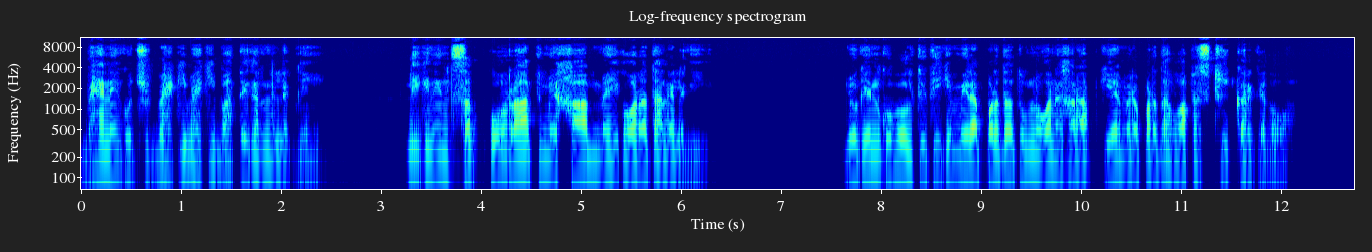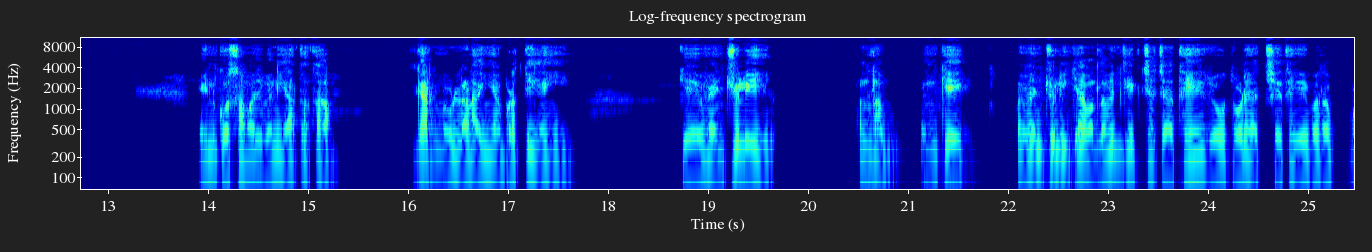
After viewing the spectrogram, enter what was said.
بہنیں کچھ بہکی بہکی باتیں کرنے لگ گئیں، لیکن ان سب کو رات میں خواب میں ایک عورت آنے لگی، جو کہ ان کو بولتی تھی کہ میرا پردہ تم لوگوں نے خراب کیا، میرا پردہ واپس ٹھیک کر کے دو۔ ان کو سمجھ میں نہیں آتا تھا، گھر میں لڑائیاں بڑھتی گئیں کہ ایونچولی مطلب ان کے ایونچولی کیا مطلب ان کے ایک چچا تھے جو تھوڑے اچھے تھے مطلب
